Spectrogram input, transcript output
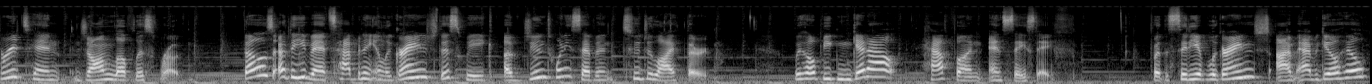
310 John Lovelace Road. Those are the events happening in LaGrange this week of June 27th to July 3rd. We hope you can get out, have fun, and stay safe. For the City of LaGrange, I'm Abigail Hill.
